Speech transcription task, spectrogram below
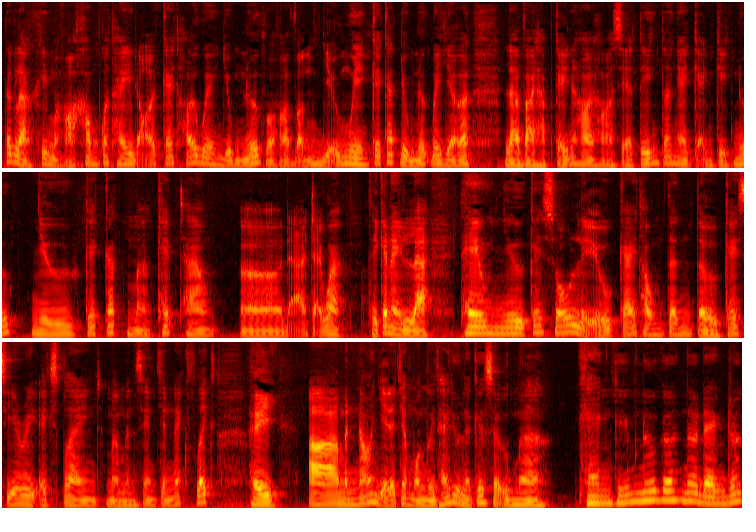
Tức là khi mà họ không có thay đổi cái thói quen dùng nước và họ vẫn giữ nguyên cái cách dùng nước bây giờ là vài thập kỷ nữa thôi họ sẽ tiến tới ngày cạn kiệt nước như cái cách mà Cape Town uh, đã trải qua. Thì cái này là theo như cái số liệu cái thông tin từ cái series Explained mà mình xem trên Netflix. Thì à, mình nói vậy để cho mọi người thấy được là cái sự mà khan hiếm nước đó, nó đang rất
